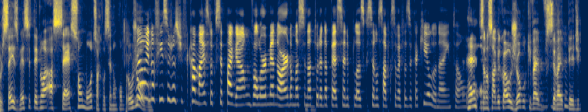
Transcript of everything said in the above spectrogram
Por seis meses você teve acesso a um monte, só que você não comprou o jogo. Não, e no fim isso justifica mais do que você pagar um valor menor numa assinatura da PSN Plus que você não sabe o que você vai fazer com aquilo, né? Então. É. Você não sabe qual é o jogo que vai, você vai ter de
